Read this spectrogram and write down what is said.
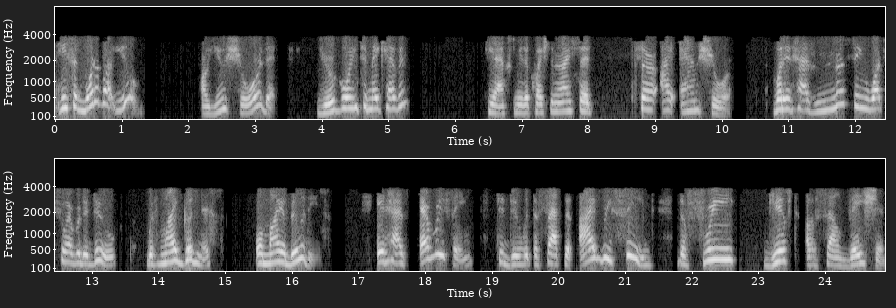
he said, what about you? Are you sure that you're going to make heaven? He asked me the question and I said, sir, I am sure, but it has nothing whatsoever to do with my goodness or my abilities. It has everything to do with the fact that I've received the free gift of salvation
